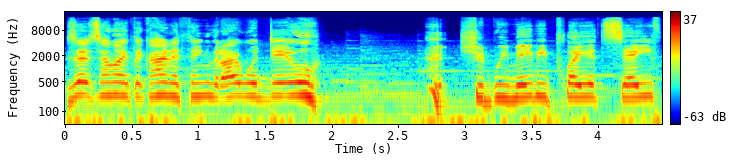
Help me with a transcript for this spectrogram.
Does that sound like the kind of thing that I would do? Should we maybe play it safe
